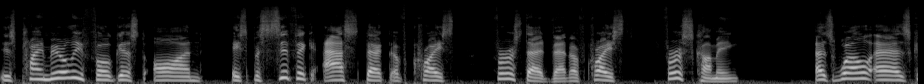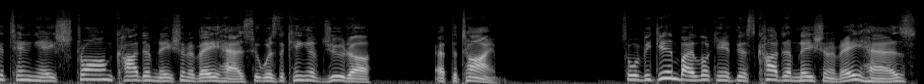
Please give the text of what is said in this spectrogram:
is primarily focused on a specific aspect of Christ's first advent, of Christ's first coming, as well as containing a strong condemnation of Ahaz, who was the king of Judah at the time. So we begin by looking at this condemnation of Ahaz,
